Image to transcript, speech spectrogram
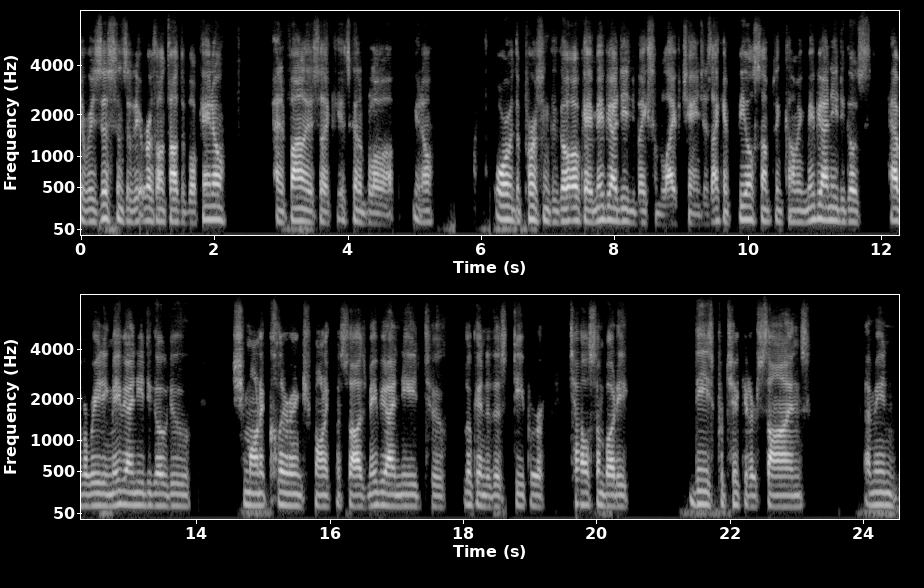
the resistance of the earth on top of the volcano, and finally it's like it's going to blow up, you know. Or the person could go, okay, maybe I need to make some life changes. I can feel something coming. Maybe I need to go have a reading. Maybe I need to go do shamanic clearing, shamanic massage. Maybe I need to look into this deeper, tell somebody these particular signs. I mean,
